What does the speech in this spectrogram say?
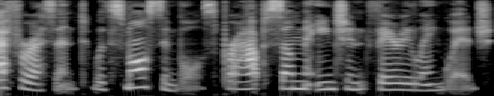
effervescent, with small symbols, perhaps some ancient fairy language.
